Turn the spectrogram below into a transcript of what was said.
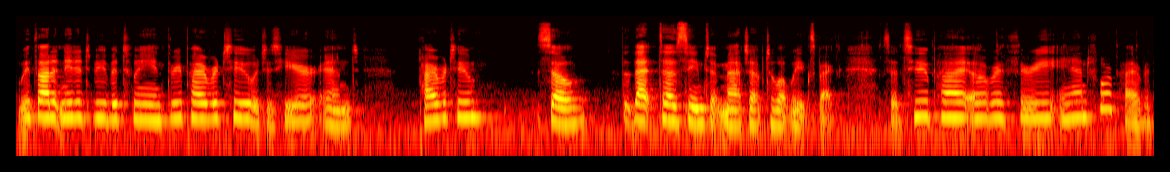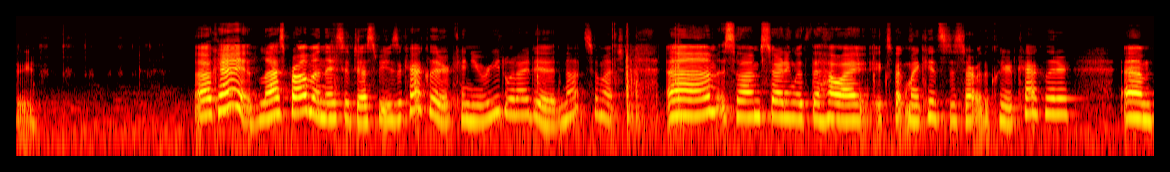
We thought it needed to be between 3 pi over 2, which is here, and pi over 2. So th that does seem to match up to what we expect. So 2 pi over 3 and 4 pi over 3. Okay, last problem, they suggest we use a calculator. Can you read what I did? Not so much. Um, so I'm starting with the how I expect my kids to start with a cleared calculator. Um,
